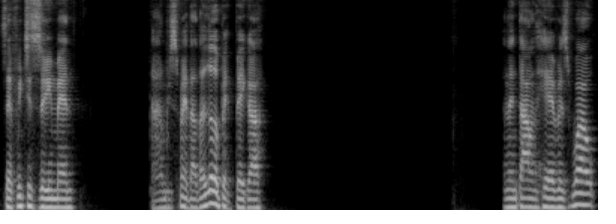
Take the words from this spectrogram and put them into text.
So if we just zoom in, and we just make that a little bit bigger. And then down here as well,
